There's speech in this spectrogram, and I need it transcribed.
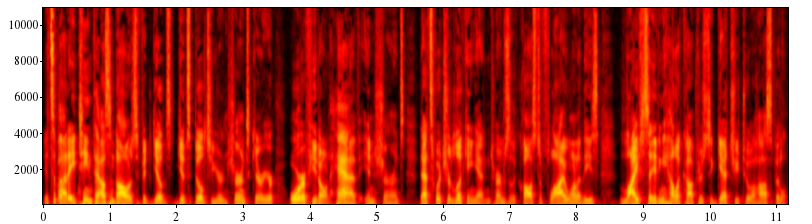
it's about $18,000 if it gets, billed to your insurance carrier or if you don't have insurance. That's what you're looking at in terms of the cost to fly one of these life saving helicopters to get you to a hospital.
